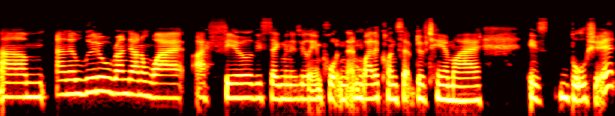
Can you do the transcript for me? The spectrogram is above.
Um, and a little rundown on why I feel this segment is really important and why the concept of TMI is bullshit.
